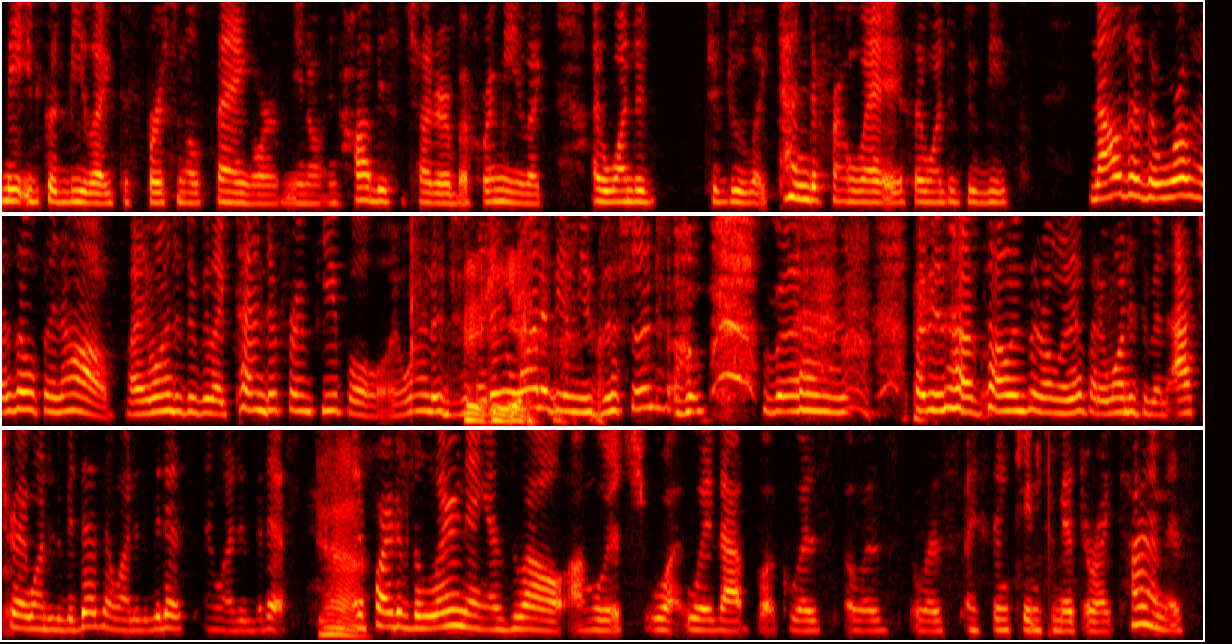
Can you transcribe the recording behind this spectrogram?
it could be like just personal thing or, you know, in hobbies, etc. But for me, like I wanted to do like 10 different ways. I wanted to be now that the world has opened up, I wanted to be like 10 different people. I wanted to, I didn't yeah. want to be a musician, but I didn't have talents around with it, but I wanted to be an actor. I wanted to be this. I wanted to be this. I wanted to be this. Yeah. And a part of the learning as well, um, which what way that book was, was, was, I think came to me at the right time is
